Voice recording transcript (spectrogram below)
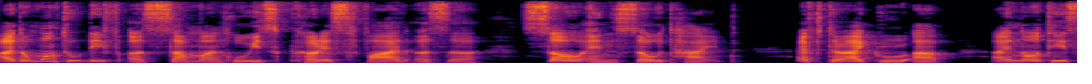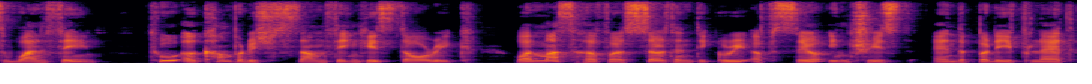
I don't want to live as someone who is classified as a so and so type. After I grew up, I noticed one thing. To accomplish something historic, one must have a certain degree of self-interest and belief that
